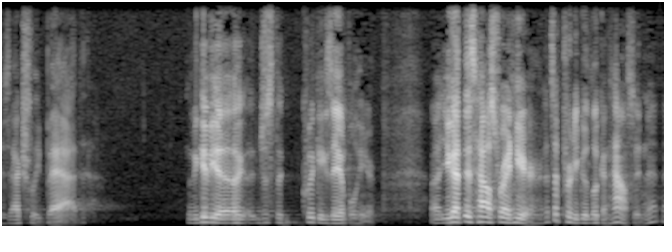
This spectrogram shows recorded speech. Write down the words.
is actually bad. Let me give you a, just a quick example here. Uh, you got this house right here. That's a pretty good looking house, isn't it?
